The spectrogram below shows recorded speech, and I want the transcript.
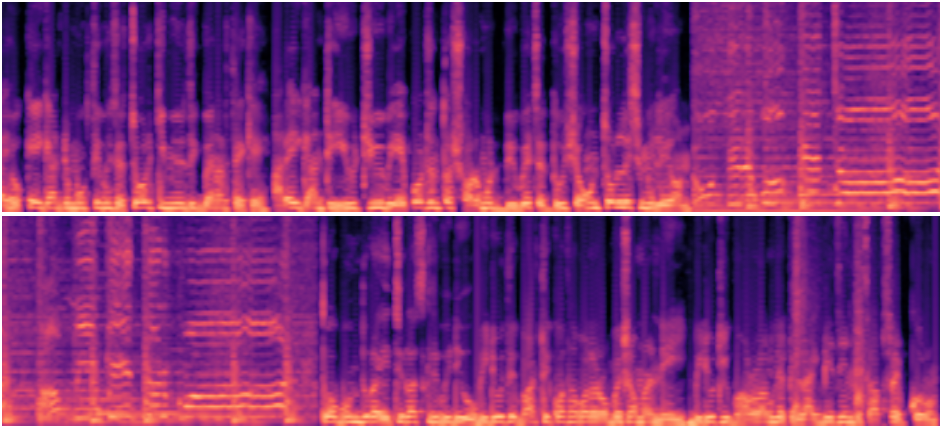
যাই হোক এই গানটি মুক্তি পেয়েছে চরকি মিউজিক ব্যানার থেকে। আর এই গানটি ইউটিউবে এ পর্যন্ত সর্বমোট ভিউ পেয়েছে দুইশো উনচল্লিশ মিলিয়ন তো বন্ধুরা এই ছিল আজকের ভিডিও ভিডিওতে বাড়তি কথা বলার অভ্যেস আমার নেই। ভিডিওটি ভালো লাগলে একটি লাইক দিয়ে চ্যানেলটি সাবস্ক্রাইব করুন।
